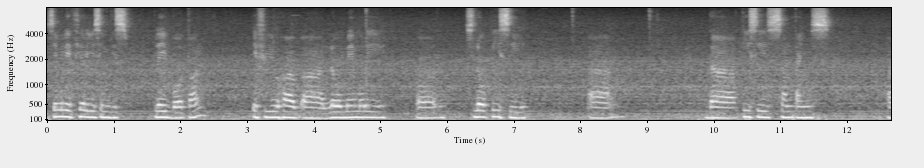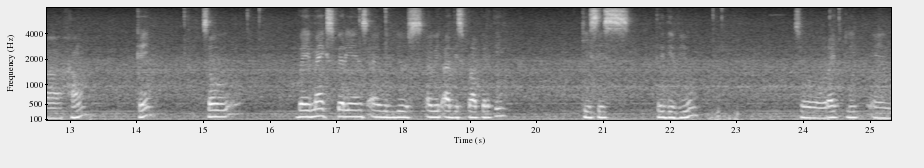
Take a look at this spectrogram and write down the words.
simulate here using this play button if you have uh, low memory or slow PC uh, the KISSsys sometimes uh, hang okay? So by my experience I will use I will add this property Keysys 3D view. So right click and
